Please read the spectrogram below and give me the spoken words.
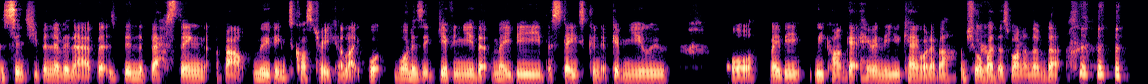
since you've been living there, but it's been the best thing about moving to Costa Rica? Like, what what has it given you that maybe the states couldn't have given you, or maybe we can't get here in the UK? Whatever. I'm sure Sure. weather's one of them, but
